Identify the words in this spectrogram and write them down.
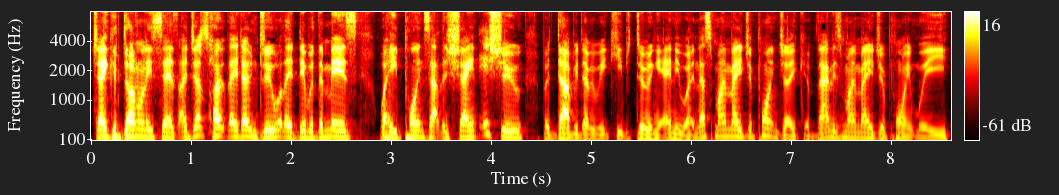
Jacob Donnelly says, I just hope they don't do what they did with The Miz, where he points out the Shane issue, but WWE keeps doing it anyway. And that's my major point, Jacob. That is my major point. We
